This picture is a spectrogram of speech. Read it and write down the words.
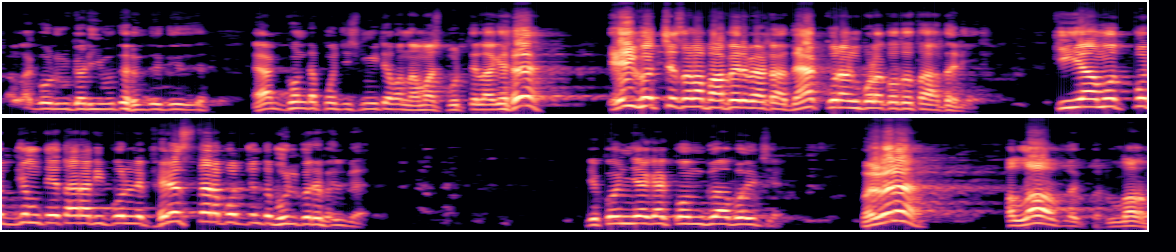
শালা গরুর গাড়ির মতো এক ঘণ্টা পঁচিশ মিনিট আবার নামাজ পড়তে লাগে। হ্যাঁ এই হচ্ছে শালা বাপের বেটা। দেখ কোরআন পড়া কত তাড়াতাড়ি। কিয়ামত পর্যন্ত তারাবি পড়লে ফেরেস্তারা পর্যন্ত ভুল করে ফেলবে। যে কোন জায়গায় কোন দোয়া বলছে। বলবে না? আল্লাহ আল্লাহ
